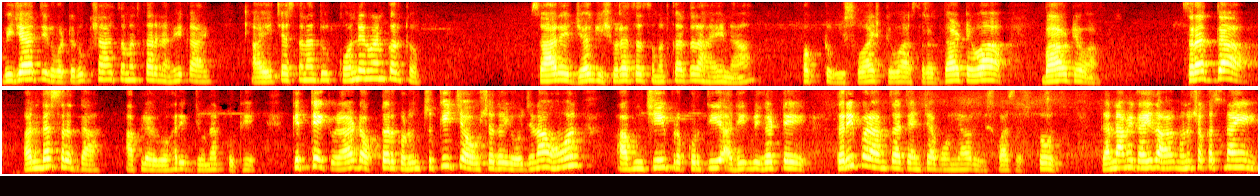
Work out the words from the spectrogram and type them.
बीजातील वटवृक्ष हा चमत्कार नव्हे काय? आईच्या असताना दूध कोण निर्माण करतो? सारे जग ईश्वराचा चमत्कार तर आहे ना? फक्त विश्वास ठेवा श्रद्धा ठेवा भाव ठेवा. श्रद्धा अंधश्रद्धा. आपल्या व्यावहारिक जीवनात कुठे? कित्येक वेळा डॉक्टरकडून चुकीची औषध योजना होऊन आमची प्रकृती अधिक बिघडते तरी पण आमचा त्यांच्या बोलण्यावर विश्वास असतोच. त्यांना आम्ही काही म्हणू शकत नाही.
